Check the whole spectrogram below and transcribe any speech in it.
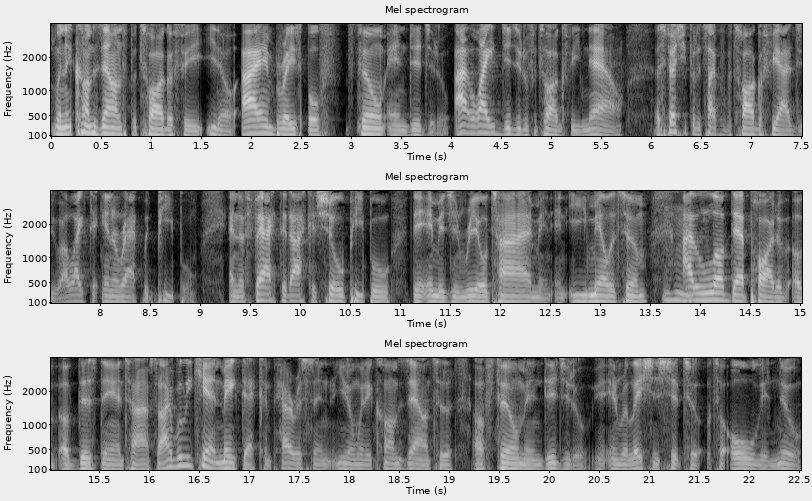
when it comes down to photography, you know, I embrace both film and digital. I like digital photography now especially for the type of photography I do. I like to interact with people. And the fact that I could show people the image in real time and, and email it to them, mm-hmm. I love that part of, of, of, this day and time. So I really can't make that comparison, you know, when it comes down to a film and digital in relationship to, to old and new.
